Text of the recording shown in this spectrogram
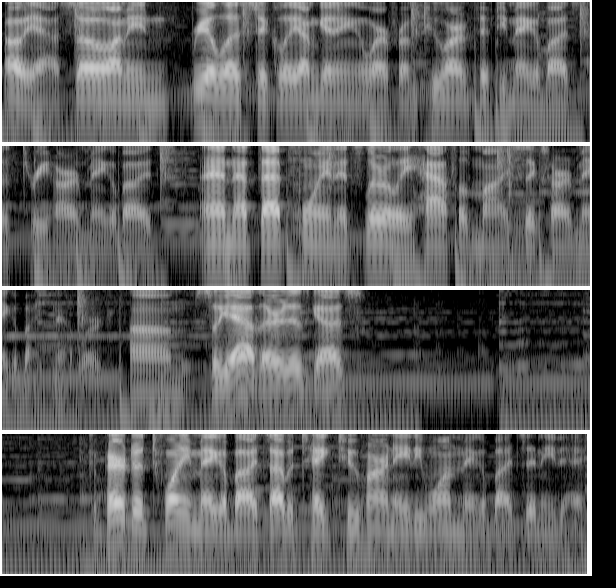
Oh yeah, so I mean, realistically, I'm getting anywhere from 250 megabytes to 300 megabytes, and at that point, it's literally half of my 600 megabyte network. Um, so yeah, there it is, guys. Compared to 20 megabytes, I would take 281 megabytes any day.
